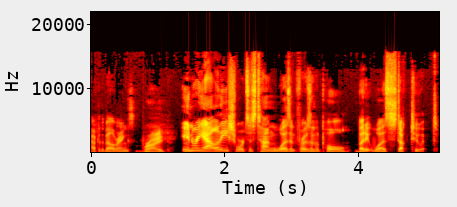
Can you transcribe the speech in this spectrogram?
after the bell rings. Right. In reality, Schwartz's tongue wasn't frozen to the pole, but it was stuck to it.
